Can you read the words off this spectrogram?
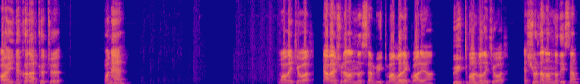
Ay ne kadar kötü. O ne? Valeki var. Ya ben şuradan anladıysam büyük ihtimal Valek var ya. Büyük ihtimal Valeki var. Ya şuradan anladıysam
